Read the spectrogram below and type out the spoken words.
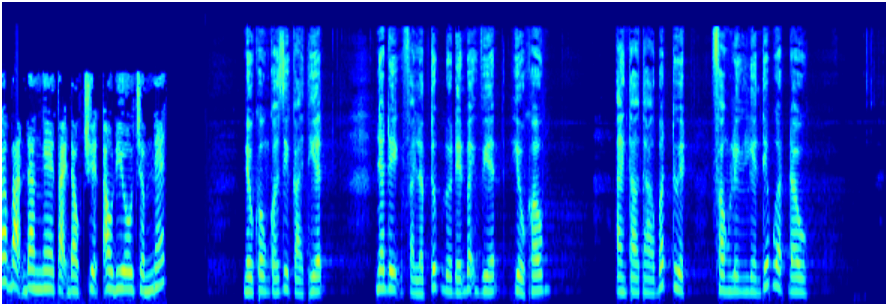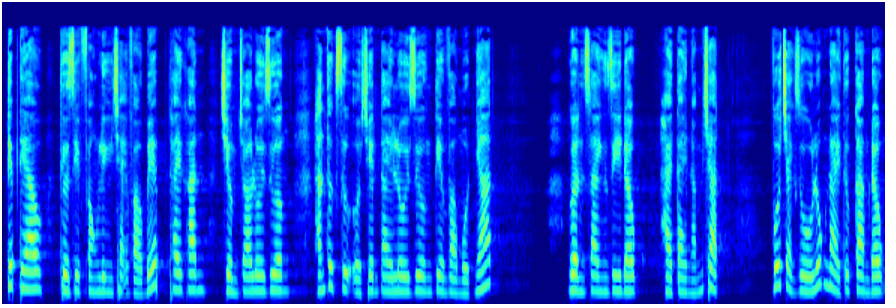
Các bạn đang nghe tại đọc truyện audio.net Nếu không có gì cải thiện, nhất định phải lập tức đưa đến bệnh viện, hiểu không? Anh thao thao bất tuyệt, Phong Linh liên tiếp gật đầu. Tiếp theo, thừa dịp Phong Linh chạy vào bếp thay khăn, trường cho lôi dương, hắn thực sự ở trên tay lôi dương tiêm vào một nhát. Gần xanh di động, hai tay nắm chặt. Vũ Trạch Dù lúc này thực cảm động,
